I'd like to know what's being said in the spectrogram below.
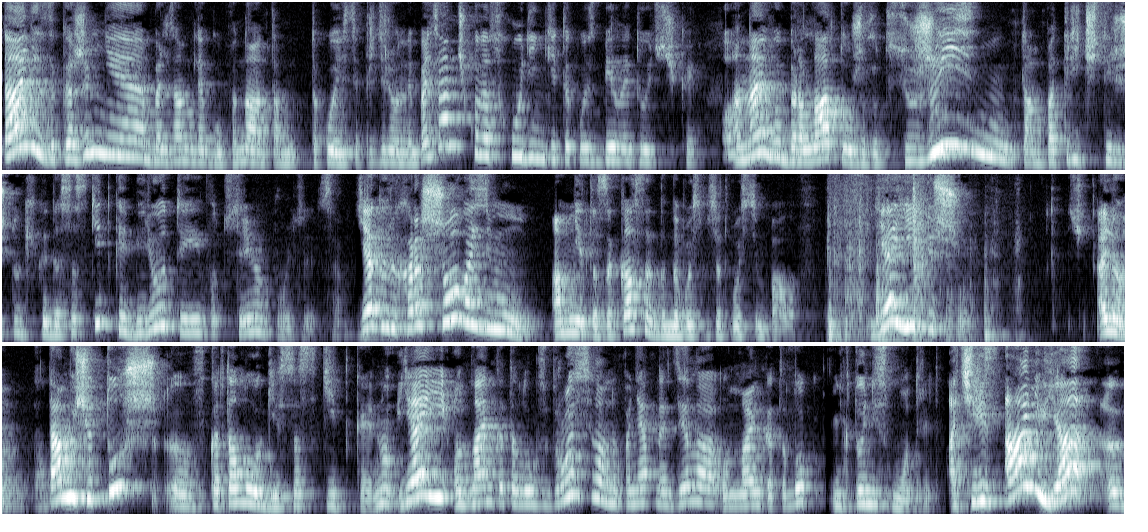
Таня, закажи мне бальзам для губ. Она там такой есть определенный бальзамчик у нас худенький такой с белой точечкой. Она его брала тоже вот всю жизнь, там по 3-4 штуки, когда со скидкой берет и вот все время пользуется. Я говорю, хорошо, возьму. А мне-то заказ надо на 88 баллов. Я ей пишу. Ален, там еще тушь э, в каталоге со скидкой. Ну, я ей онлайн-каталог сбросила, но, понятное дело, онлайн-каталог никто не смотрит. А через Аню я э,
